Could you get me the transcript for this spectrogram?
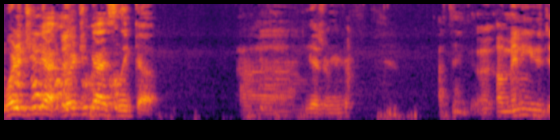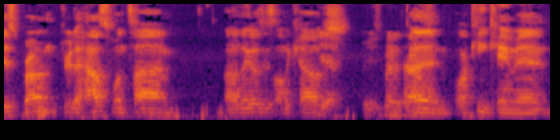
Where did you guys? Where did you guys link up? Uh, You guys remember? I think uh, a mini who just brought him through the house one time. Uh, I think I was just on the couch, Yeah. We just spent the time. and Joaquin came in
